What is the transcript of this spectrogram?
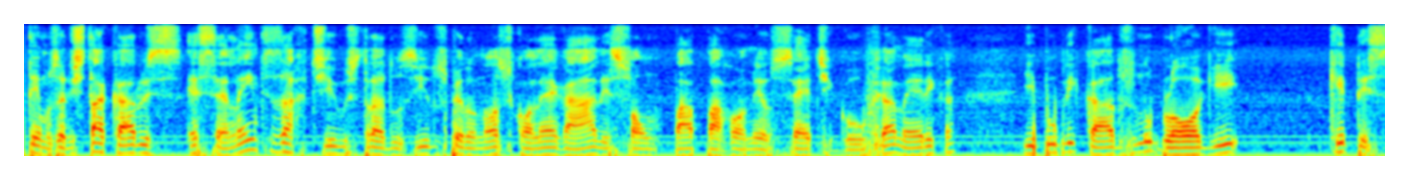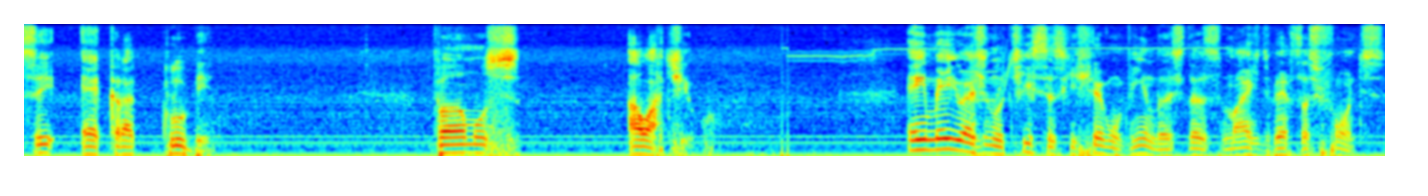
temos a destacar os excelentes artigos traduzidos pelo nosso colega Alisson Papa Romeo 7 Golf América e publicados no blog QTC Ecra Clube. Vamos ao artigo. Em meio às notícias que chegam vindas das mais diversas fontes,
